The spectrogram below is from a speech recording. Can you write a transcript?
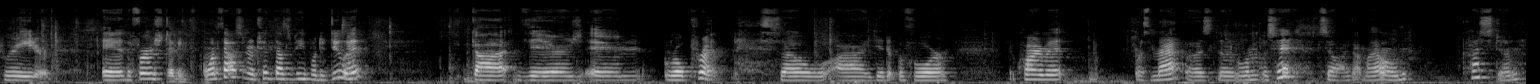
creator, and the first I think 1,000 or 10,000 people to do it got theirs in roll print. So I did it before the requirement was met, was the limit was hit, so I got my own custom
